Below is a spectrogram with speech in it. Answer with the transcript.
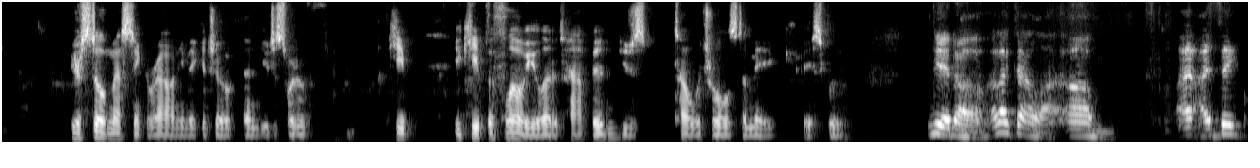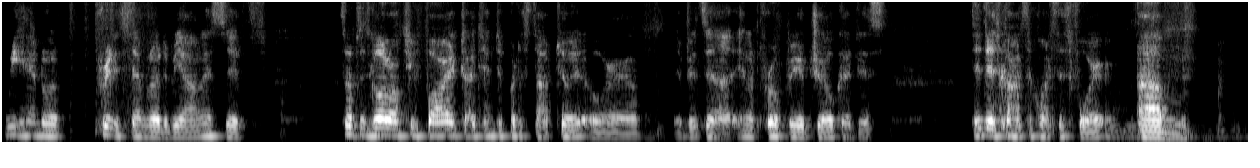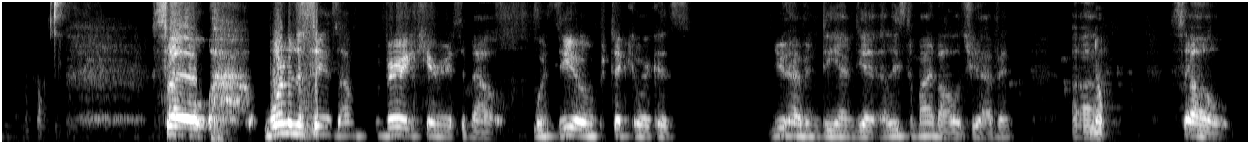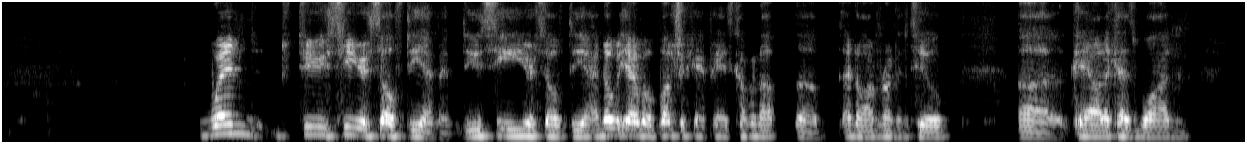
you're still messing around you make a joke then you just sort of keep you keep the flow you let it happen you just tell which rolls to make basically yeah, no, I like that a lot. Um, I, I think we handle it pretty similar, to be honest. If something's going on too far, I, I tend to put a stop to it, or um, if it's an inappropriate joke, I just there's consequences for it. Um, so one of the things I'm very curious about with you in particular, because you haven't DM'd yet, at least to my knowledge, you haven't. Uh, Nope. So when do you see yourself DMing? Do you see yourself DM? I know we have a bunch of campaigns coming up. Uh, I know I'm running two. Uh, Chaotic has one.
